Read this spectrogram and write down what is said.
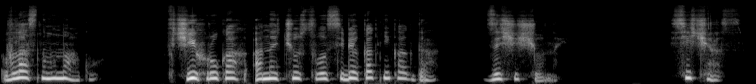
властному нагу, в чьих руках она чувствовала себя как никогда защищенной. Сейчас,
